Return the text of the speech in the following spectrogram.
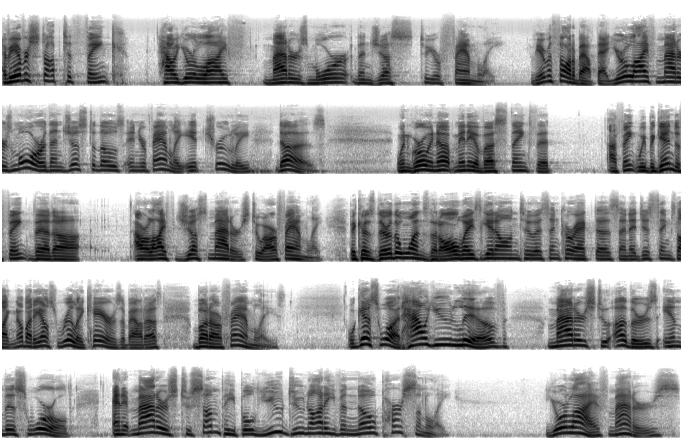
Have you ever stopped to think how your life matters more than just to your family. Have you ever thought about that? Your life matters more than just to those in your family. It truly does. When growing up, many of us think that, I think we begin to think that uh, our life just matters to our family because they're the ones that always get on to us and correct us, and it just seems like nobody else really cares about us but our families. Well, guess what? How you live matters to others in this world. And it matters to some people you do not even know personally. Your life matters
